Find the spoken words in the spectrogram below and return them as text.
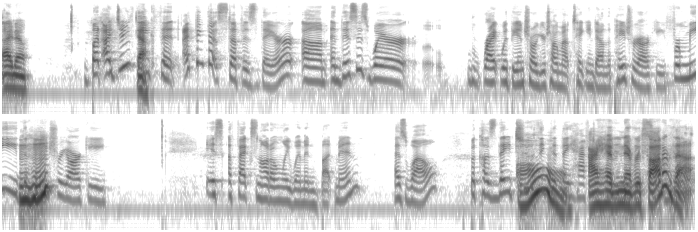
I know. But I do Yeah. think that I think that stuff is there, um, and this is where, right with the intro, you're talking about taking down the patriarchy. For me, the Mhm. patriarchy is affects not only women but men as well, because they too think that they Oh, have. To I have never thought of that.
